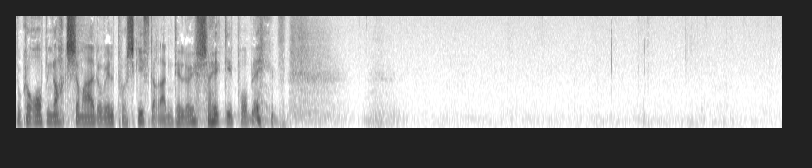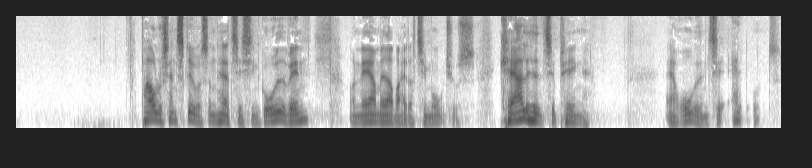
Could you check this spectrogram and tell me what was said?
Du kan råbe nok så meget, du vil på skifteretten. Det løser ikke dit problem. Paulus han skriver sådan her til sin gode ven og nære medarbejder Timotius. Kærlighed til penge er roden til alt ondt.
